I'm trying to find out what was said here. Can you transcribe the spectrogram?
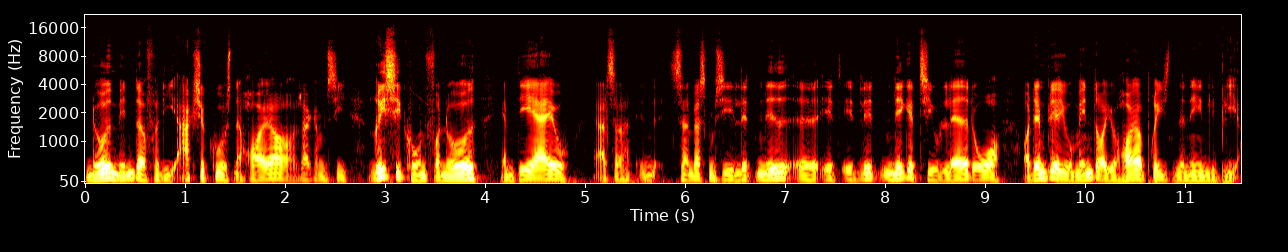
noget mindre, fordi aktiekursen er højere, og der kan man sige, risikoen for noget, jamen det er jo altså en, sådan, hvad skal man sige, lidt ned, øh, et, et lidt negativt ladet ord, og den bliver jo mindre, jo højere prisen den egentlig bliver.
